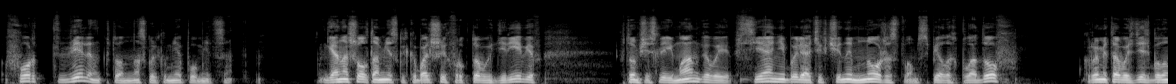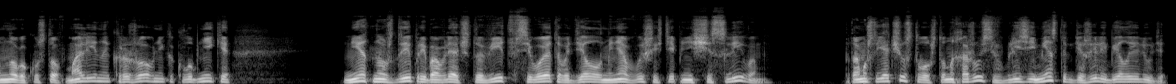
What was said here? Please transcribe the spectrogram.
форт Веллингтон, насколько мне помнится. Я нашел там несколько больших фруктовых деревьев, в том числе и манговые, все они были отягчены множеством спелых плодов. Кроме того, здесь было много кустов малины, крыжовника, клубники. Нет нужды прибавлять, что вид всего этого делал меня в высшей степени счастливым, потому что я чувствовал, что нахожусь вблизи места, где жили белые люди.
